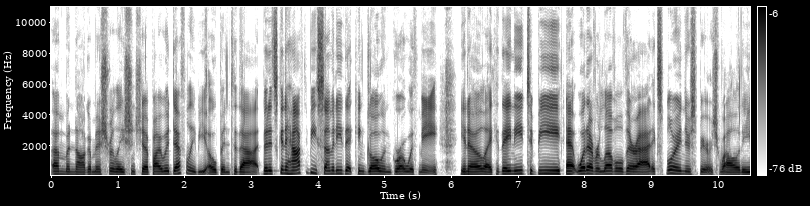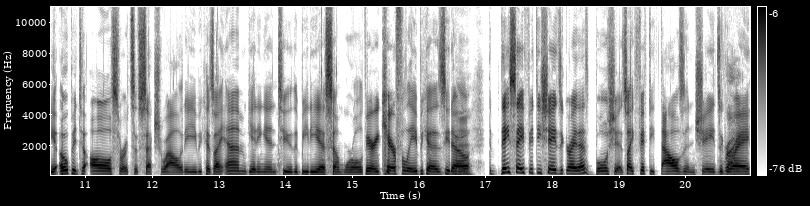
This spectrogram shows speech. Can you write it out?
a monogamous relationship. I would definitely be open to that. But it's going to have to be somebody that can go and grow with me, you know, like they need to be at whatever level they're at, exploring their spirituality, open to all sorts of sexuality, because I am getting into the BDSM world very carefully because, you know, th- they say 50 shades of gray. That's bullshit. It's like 50,000 shades of gray Right.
